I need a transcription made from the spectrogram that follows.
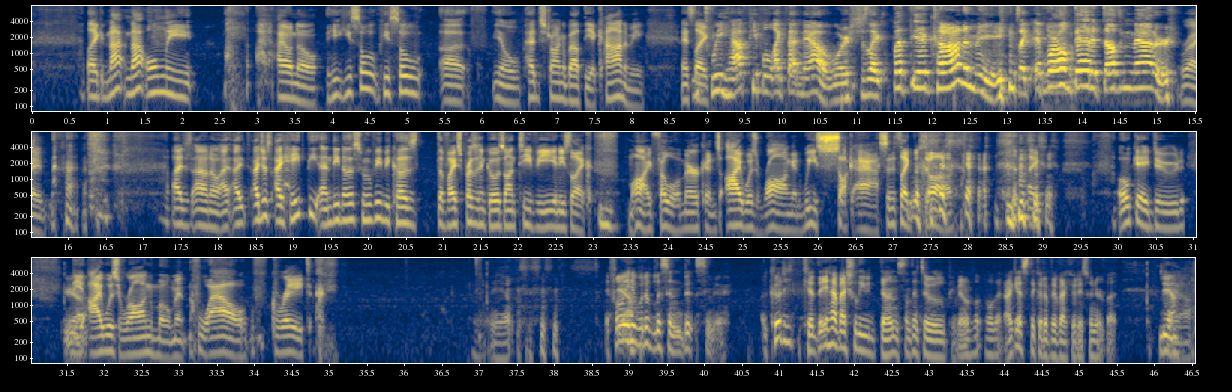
like not not only I don't know he he's so he's so uh you know headstrong about the economy, and it's like we have people like that now, where it's just like, but the economy. It's like if we're all dead, it doesn't matter. Right. I just I don't know. I, I I just I hate the ending of this movie because the vice president goes on TV and he's like, "My fellow Americans, I was wrong and we suck ass." And it's like, duh. Like, okay, dude. The I was wrong moment. Wow. Great. yeah. if only Yeah. he would have listened a bit sooner. Could could they have actually done something to prevent all that? I guess they could have evacuated sooner, but yeah.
